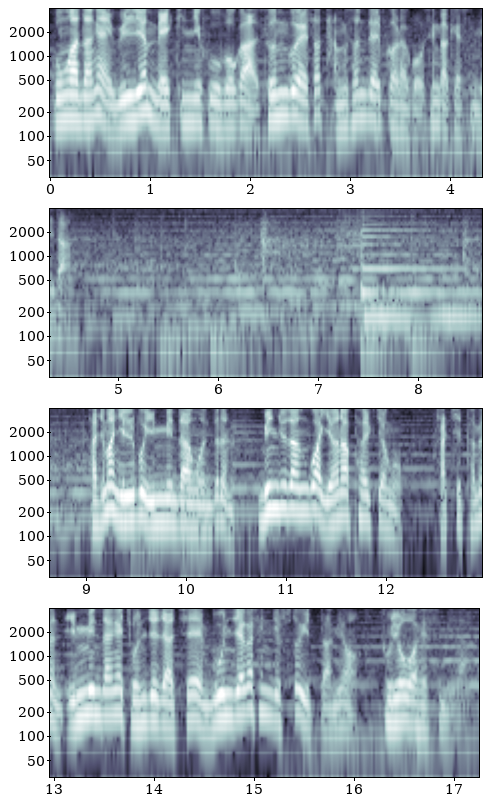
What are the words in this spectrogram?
공화당의 윌리엄 맥킨리 후보가 선거에서 당선될 거라고 생각했습니다. 하지만 일부 인민당원들은 민주당과 연합할 경우 자칫하면 인민당의 존재 자체에 문제가 생길 수도 있다며 두려워했습니다.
